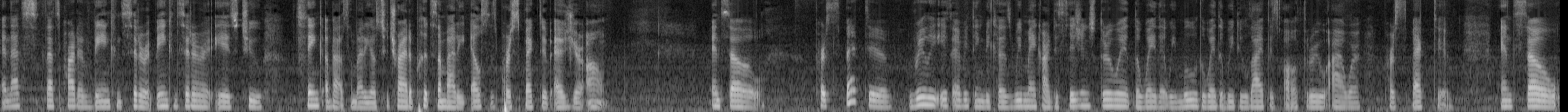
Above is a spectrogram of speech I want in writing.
and that's that's part of being considerate. Being considerate is to think about somebody else, to try to put somebody else's perspective as your own. And so, perspective really is everything because we make our decisions through it. The way that we move, the way that we do life is all through our perspective. And so,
